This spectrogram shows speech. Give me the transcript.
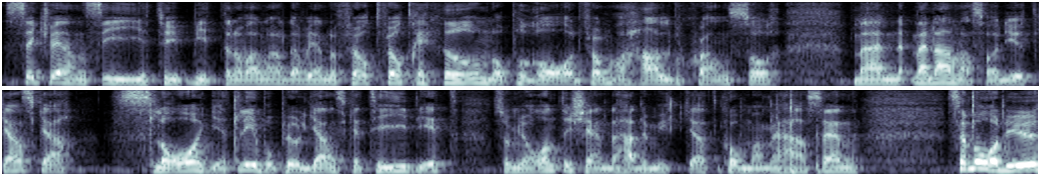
sekvens i typ mitten av andra där vi ändå får två, tre hörnor på rad, får några halvchanser. Men, men annars var det ju ett ganska slaget Liverpool ganska tidigt som jag inte kände hade mycket att komma med här. Sen Sen var det ju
